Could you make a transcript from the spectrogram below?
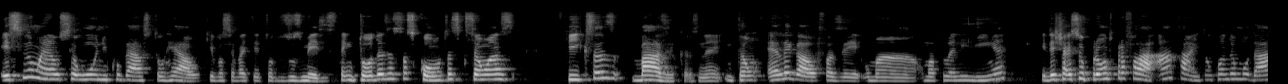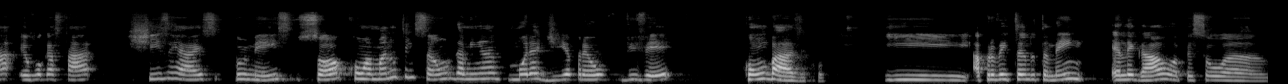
esse não é o seu único gasto real que você vai ter todos os meses. Tem todas essas contas que são as fixas básicas, né? Então é legal fazer uma, uma planilhinha e deixar isso pronto para falar: ah, tá, então quando eu mudar, eu vou gastar X reais por mês só com a manutenção da minha moradia para eu viver com o básico. E aproveitando também, é legal a pessoa,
